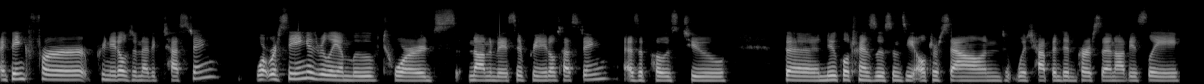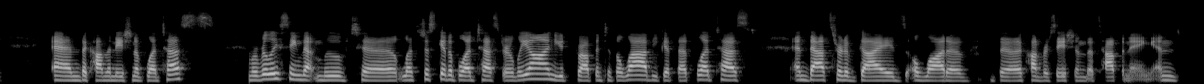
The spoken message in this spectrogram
I think for prenatal genetic testing, what we're seeing is really a move towards non invasive prenatal testing as opposed to the nuchal translucency ultrasound, which happened in person, obviously, and the combination of blood tests. We're really seeing that move to let's just get a blood test early on. You drop into the lab, you get that blood test, and that sort of guides a lot of the conversation that's happening. And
